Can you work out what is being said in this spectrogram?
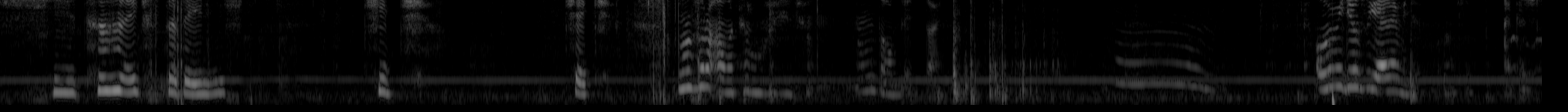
Shit. İkisi de değilmiş. Çiç. Çek. Bundan sonra avatar oynayacağım. Ama tabletten. Hmm. Oyun videosu gelemeyecek. Arkadaşlar.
